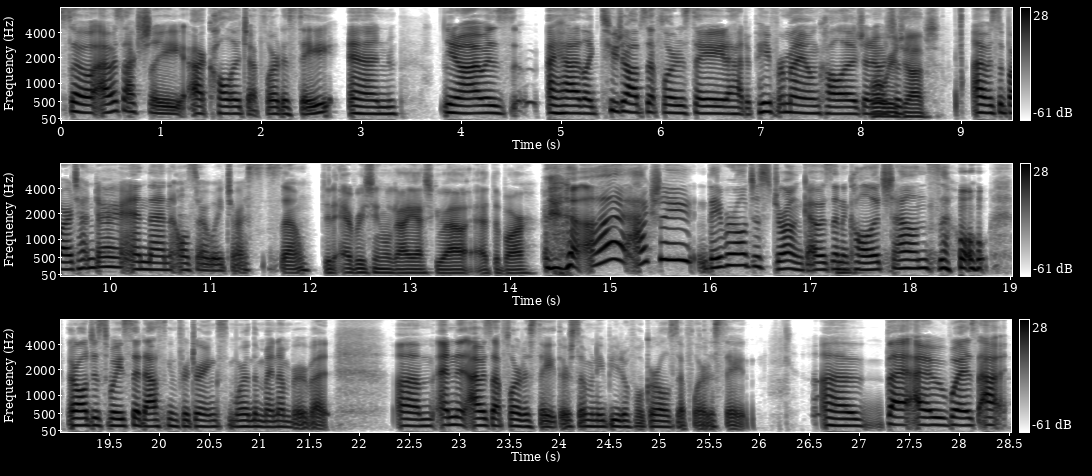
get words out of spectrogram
So I was actually at college at Florida State and you know, I was I had like two jobs at Florida State. I had to pay for my own college and What I were was your just jobs? I was a bartender and then also a waitress. So Did every single guy ask you out at the bar? uh, actually they were all just drunk. I was in a college town, so they're all just wasted asking for drinks more than my number. But um and I was at Florida State. There's so many beautiful girls at Florida State. Uh, but I was at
